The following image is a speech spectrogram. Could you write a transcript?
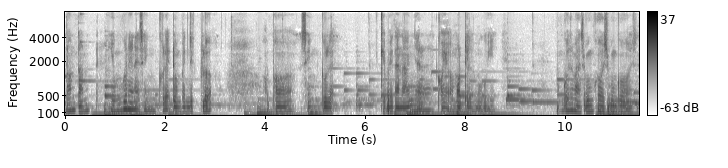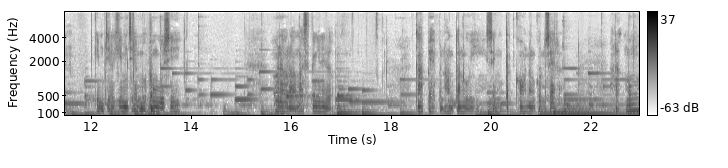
nonton ya mungkin enak sing golek dompet jeglok apa sing golek gebetan anyar koyok model kuwi. Bungkus mas bungkus bungkus kimcil kimcil mbok bungkusi ora-ora maksud ngene lho. Kabeh penonton kuwi sing teko nang konser. Rak mung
